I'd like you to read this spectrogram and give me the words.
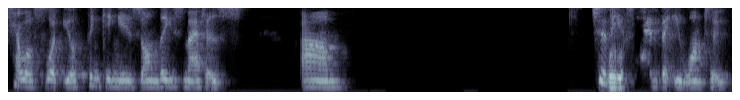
tell us what your thinking is on these matters um, to well, the extent that you want to.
